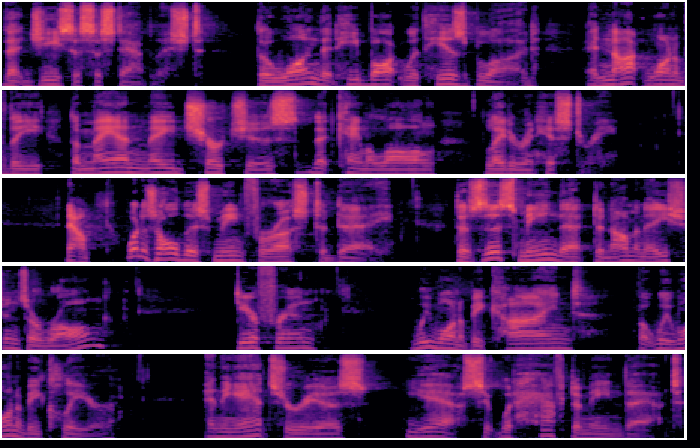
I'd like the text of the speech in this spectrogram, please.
that Jesus established, the one that He bought with His blood, and not one of the, the man made churches that came along later in history. Now, what does all this mean for us today? Does this mean that denominations are wrong? Dear friend, we want to be kind, but we want to be clear. And the answer is yes, it would have to mean that.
